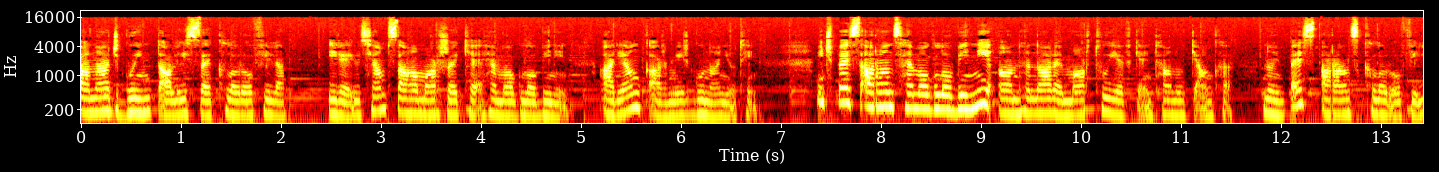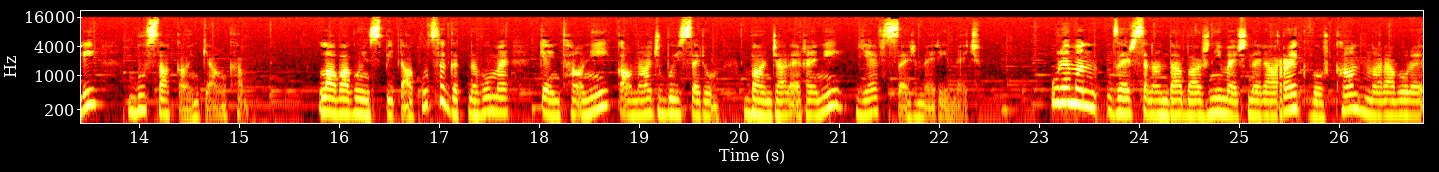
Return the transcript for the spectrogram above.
կանաչ գույն տալիս է քլորոֆիլը։ Իր էությամբ սա համարժեք է հեմոգլոբինին, արյան կարմիր գունանյութին։ Ինչպես առանց հեմոգլոբինի անհնար է մարդու եւ կենթանու կյանքը, նույնպես առանց քլորոֆիլի բուսական կյանքը։ Լավագույն սպիտակուցը գտնվում է կենթանի կանաչ բույսերում, բանջարեղենի եւ սերմերի մեջ։ Ուրեմն ձեր սննդաբաժնի մեջ ներառեք որքան հնարավոր է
